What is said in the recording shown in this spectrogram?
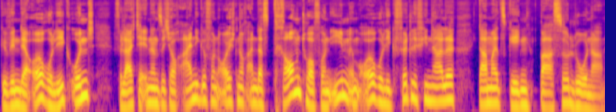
Gewinn der Euroleague. Und vielleicht erinnern sich auch einige von euch noch an das Traumtor von ihm im Euroleague-Viertelfinale, damals gegen Barcelona.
